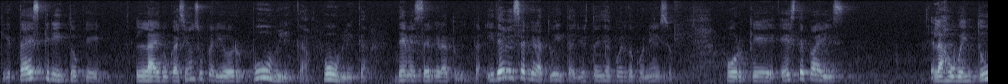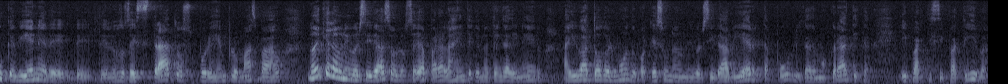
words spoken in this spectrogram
que está escrito que la educación superior pública, pública, debe ser gratuita. Y debe ser gratuita, yo estoy de acuerdo con eso, porque este país la juventud que viene de, los estratos, por ejemplo, más bajos, no es que la universidad solo sea para la gente que no tenga dinero, ahí va todo el mundo, porque es una universidad abierta, pública, democrática y participativa,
